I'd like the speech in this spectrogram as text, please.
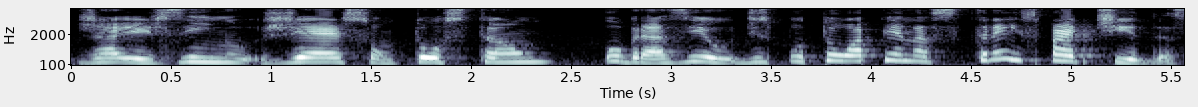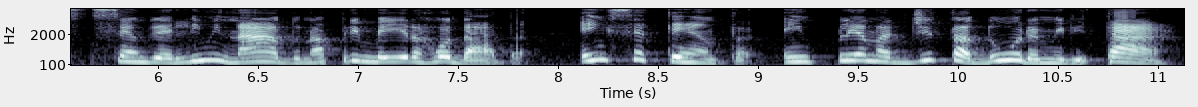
Jairzinho, Gerson, Tostão, o Brasil disputou apenas três partidas, sendo eliminado na primeira rodada. Em 70, em plena ditadura militar,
